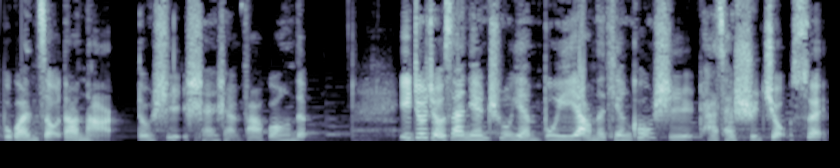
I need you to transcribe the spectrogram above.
不管走到哪儿都是闪闪发光的。一九九三年出演《不一样的天空》时，他才十九岁，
